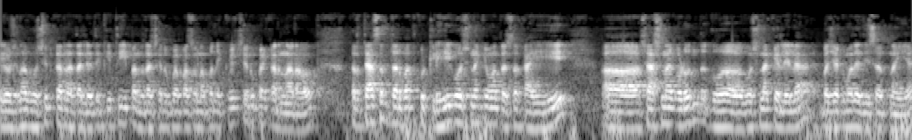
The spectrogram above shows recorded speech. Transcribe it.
योजना घोषित करण्यात आली होती की ती पंधराशे रुपयापासून आपण एकवीसशे रुपये करणार आहोत तर त्या संदर्भात कुठलीही घोषणा किंवा तसं काहीही शासनाकडून घो- घोषणा केलेल्या बजेटमध्ये दिसत नाहीये.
